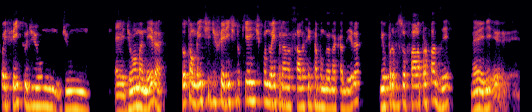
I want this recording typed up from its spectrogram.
foi feito de, um, de, um, é, de uma maneira totalmente diferente do que a gente, quando entra na sala, senta a bunda na cadeira e o professor fala para fazer. Né? Ele, é,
